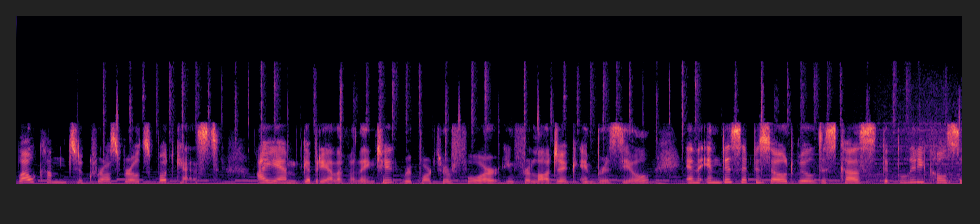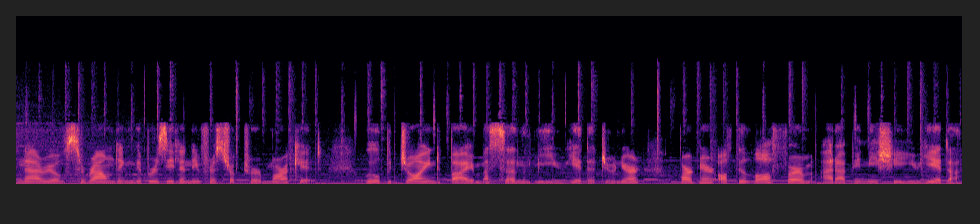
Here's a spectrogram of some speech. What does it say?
Welcome to Crossroads Podcast. I am Gabriela Valente, reporter for Infralogic in Brazil, and in this episode, we'll discuss the political scenario surrounding the Brazilian infrastructure market. We'll be joined by Masami Ueda Jr., partner of the law firm Arapinishi Ueda.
